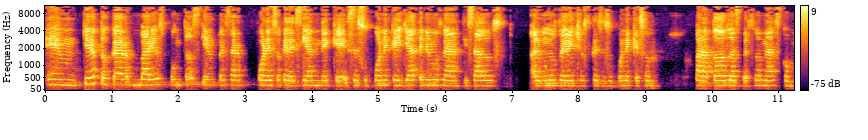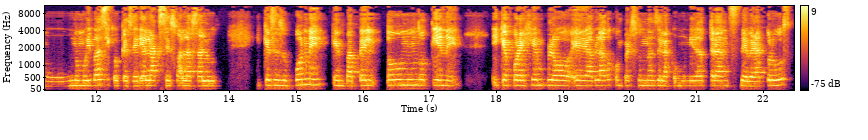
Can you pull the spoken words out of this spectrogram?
em, quiero tocar varios puntos. Quiero empezar por eso que decían de que se supone que ya tenemos garantizados algunos derechos que se supone que son para todas las personas, como uno muy básico que sería el acceso a la salud y que se supone que en papel todo mundo tiene y que, por ejemplo, he hablado con personas de la comunidad trans de Veracruz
